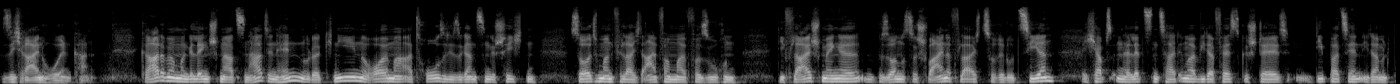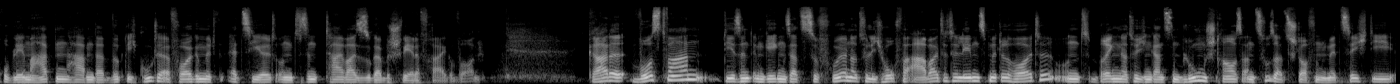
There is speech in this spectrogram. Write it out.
sich reinholen kann. Gerade wenn man Gelenkschmerzen hat, in Händen oder Knien, Rheuma, Arthrose, diese ganzen Geschichten, sollte man vielleicht einfach mal versuchen, die Fleischmenge, besonders das Schweinefleisch, zu reduzieren. Ich habe es in der letzten Zeit immer wieder festgestellt, die Patienten, die damit Probleme hatten, haben da wirklich gute Erfolge mit erzielt und sind teilweise sogar beschwerdefrei geworden. Gerade Wurstwaren, die sind im Gegensatz zu früher natürlich hochverarbeitete Lebensmittel heute und bringen natürlich einen ganzen Blumenstrauß an Zusatzstoffen mit sich. Die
